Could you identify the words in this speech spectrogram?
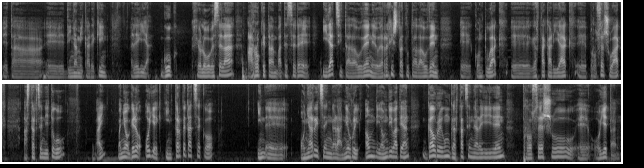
eta e, dinamikarekin. Alegia, guk geologo bezala arroketan batez ere idatzita dauden edo erregistratuta dauden e, kontuak, e, gertakariak, e, prozesuak aztertzen ditugu, bai? Baina gero hoiek interpretatzeko in, e, oinarritzen gara neurri handi handi batean gaur egun gertatzen ari diren prozesu e, hoietan.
